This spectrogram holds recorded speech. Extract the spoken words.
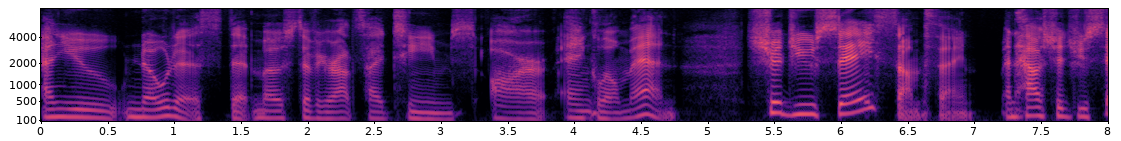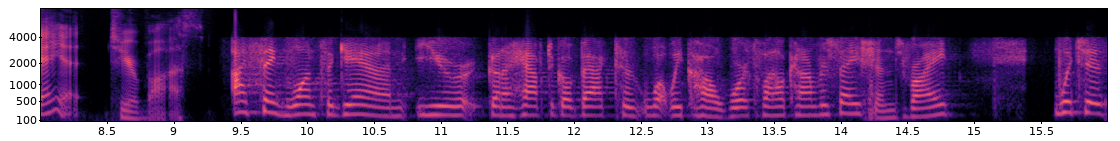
and you notice that most of your outside teams are Anglo men, should you say something? And how should you say it to your boss? I think once again, you're going to have to go back to what we call worthwhile conversations, right? Which is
